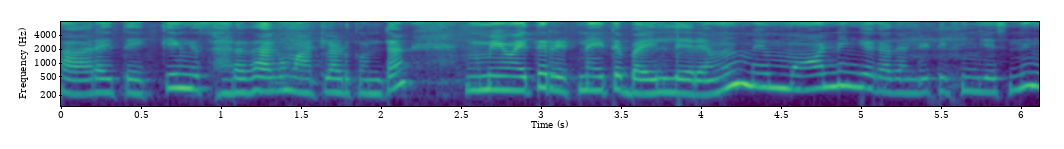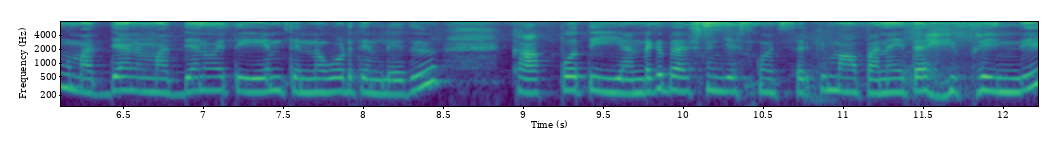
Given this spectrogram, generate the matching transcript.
కార్ అయితే ఎక్కి ఇంకా సరదాగా మాట్లాడుకుంటా. మేమైతే రిటర్న్ అయితే బయలుదేరాము. మేము మార్నింగే కదండి టిఫిన్ చేసింది. ఇంక మధ్యాహ్నం మధ్యాహ్నం అయితే ఏం తిన్న కూడా తినలేదు. కాకపోతే ఈ ఎండకి దర్శనం చేసుకుని వచ్చేసరికి మా పని అయితే అయిపోయింది.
